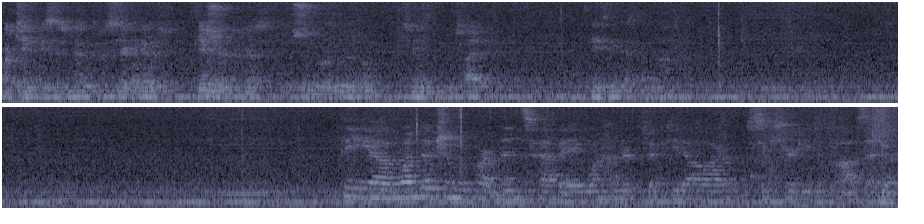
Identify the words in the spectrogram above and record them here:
86 metros y aquí es 100 metros casi. Eso grande, ¿no? Sí, los hay. Y dicen que están mal. The uh, one-bedroom apartments have a one hundred fifty dollar security deposit. Yeah.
